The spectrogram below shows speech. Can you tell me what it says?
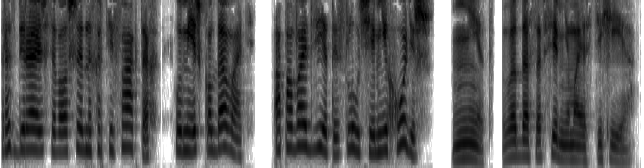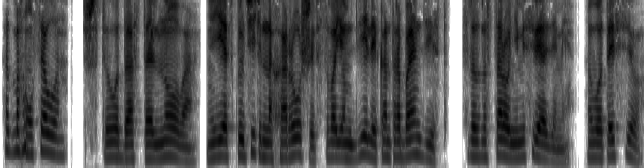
Разбираешься в волшебных артефактах, умеешь колдовать. А по воде ты случаем не ходишь?» «Нет, вода совсем не моя стихия», — отмахнулся он. «Что до остального? Я исключительно хороший в своем деле контрабандист с разносторонними связями. Вот и все.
